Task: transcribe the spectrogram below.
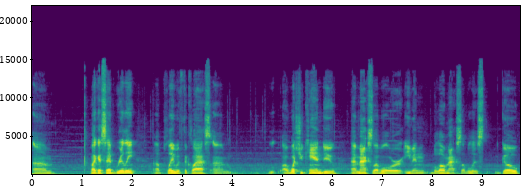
Um, like I said, really uh, play with the class. Um, uh, what you can do at max level or even below max level is go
